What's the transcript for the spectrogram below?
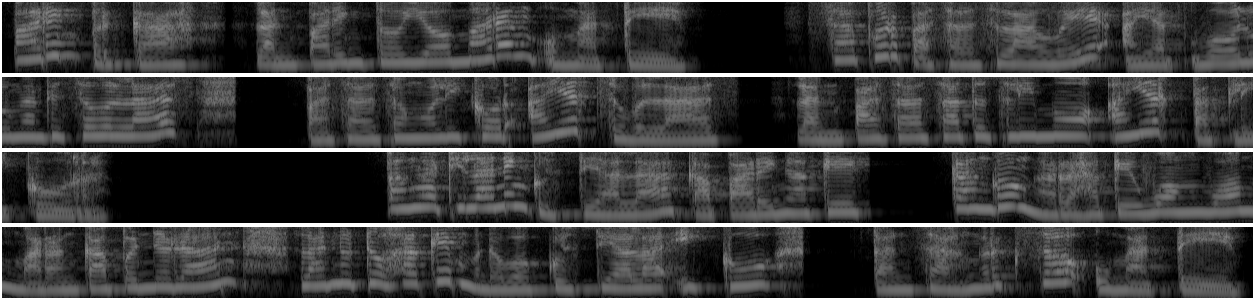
paring berkah, lan paring toyo marang umate. Sabur pasal selawe ayat wolu nganti 11, pasal songo likur ayat 11, lan pasal 105 ayat 24. Pangadilaning Gusti Allah kaparingake kanggo ngarahake wong-wong marang kabeneran lan nuduhake menawa Gusti Allah iku tansah ngreksa umate.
